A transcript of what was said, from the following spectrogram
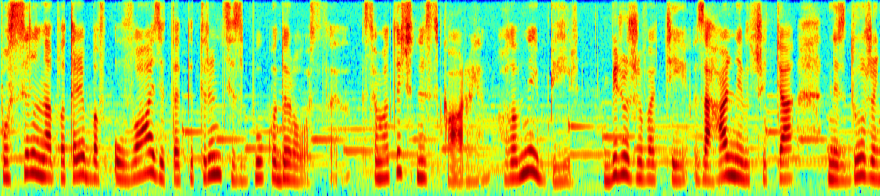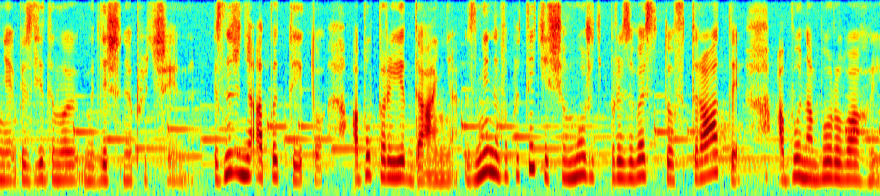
посилена потреба в увазі та підтримці з боку дорослих, соматичні скарги, головний біль, біль у животі, загальне відчуття нездужання без відомої медичної причини, зниження апетиту або переїдання, зміни в апетиті, що можуть призвести до втрати або набору ваги.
